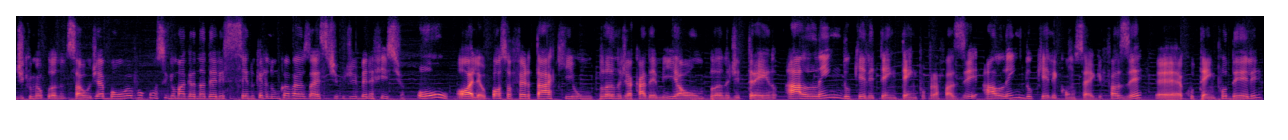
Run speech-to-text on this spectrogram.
de que o meu plano de saúde é bom, eu vou conseguir uma grana dele, sendo que ele nunca vai usar esse tipo de benefício. Ou, olha, eu posso ofertar aqui um plano de academia ou um plano de treino além do que ele tem tempo para fazer, além do que ele consegue fazer é, com o tempo dele,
